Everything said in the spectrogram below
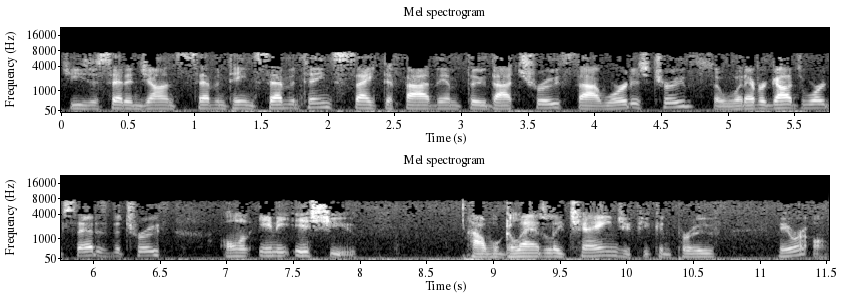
Jesus said in John 17, 17, sanctify them through thy truth. Thy word is truth. So whatever God's word said is the truth on any issue. I will gladly change if you can prove me wrong.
